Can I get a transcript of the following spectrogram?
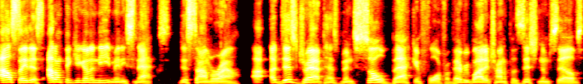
I, will say this: I don't think you're going to need many snacks this time around. I, uh, this draft has been so back and forth of everybody trying to position themselves,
